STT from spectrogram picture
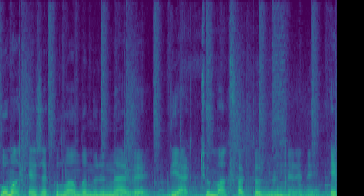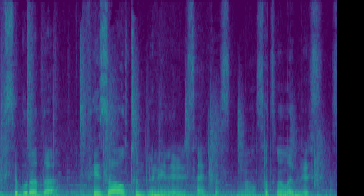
Bu makyajda kullandığım ürünler ve diğer tüm Max Factor ürünlerini hepsi burada Feza Altın önerileri sayfasından satın alabilirsiniz.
